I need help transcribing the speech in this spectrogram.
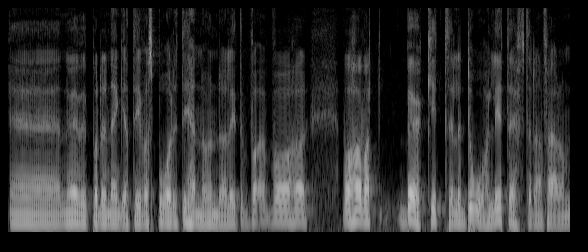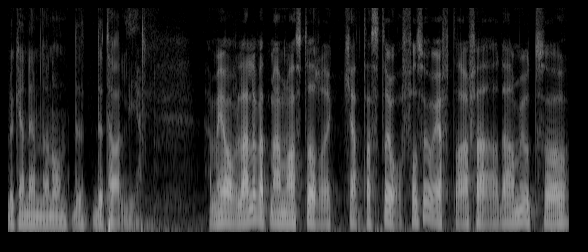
eh, nu är vi på det negativa spåret igen och undrar lite, vad, vad, har, vad har varit bökigt eller dåligt efter en affär om du kan nämna någon detalj? Ja, men jag har väl aldrig varit med om några större katastrofer så efter affär. Däremot så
